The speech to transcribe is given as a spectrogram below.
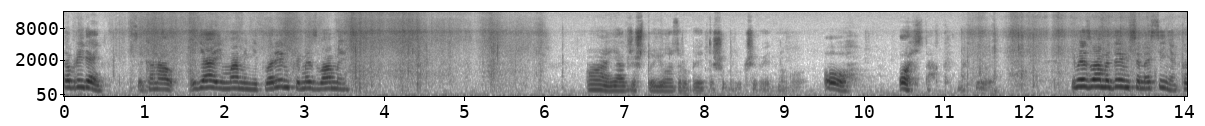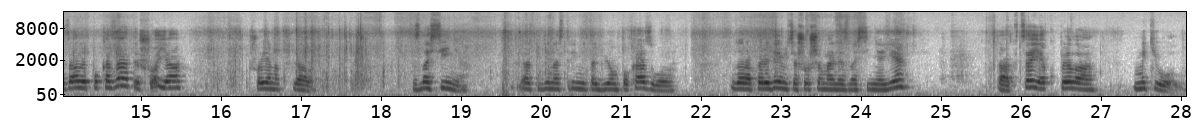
Добрий день. Це канал Я і мамині тваринки. Ми з вами. Ой, як же ж то його зробити, щоб лучше видно було. О! Ось так. нахилили. І ми з вами дивимося насіння. Казали показати, що я, що я накупляла з насіння. Я тоді на стрімі так бігом показувала. Зараз передивимося, що ще в мене з насіння є. Так, це я купила метіолу.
